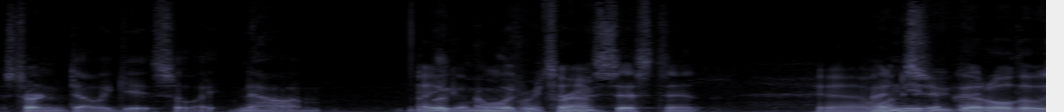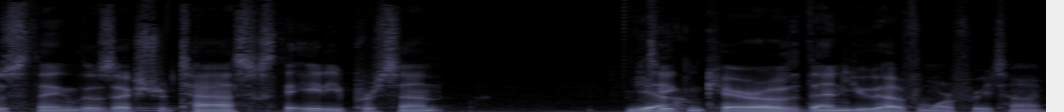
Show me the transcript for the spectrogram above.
starting to delegate. So like now I'm, Now look- I'm looking for an time. assistant. Yeah, I once you it. got all those things, those extra tasks, the 80% Yeah. taken care of, then you have more free time.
